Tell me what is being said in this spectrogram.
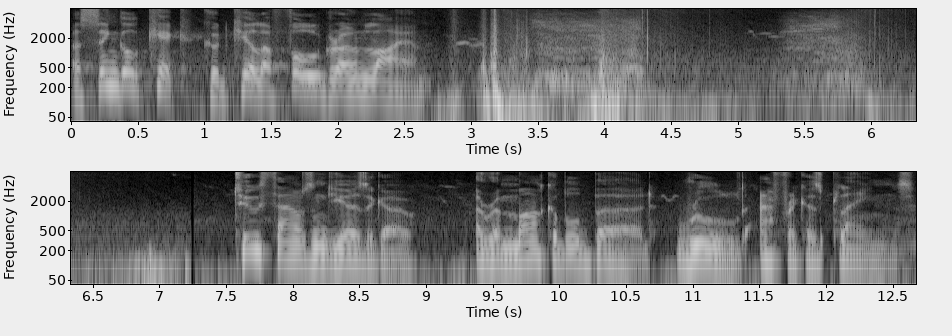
A single kick could kill a full-grown lion. Two thousand years ago, a remarkable bird ruled Africa's plains.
